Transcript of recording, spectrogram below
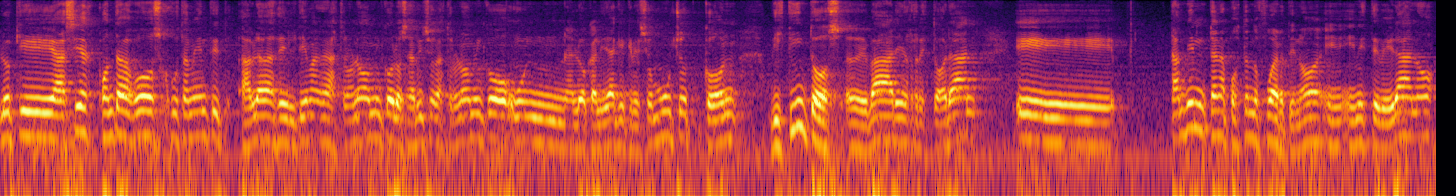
Lo que hacías, contabas vos justamente, hablabas del tema gastronómico, los servicios gastronómicos, una localidad que creció mucho con distintos eh, bares, restaurantes. eh, también están apostando fuerte ¿no? en, este verano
